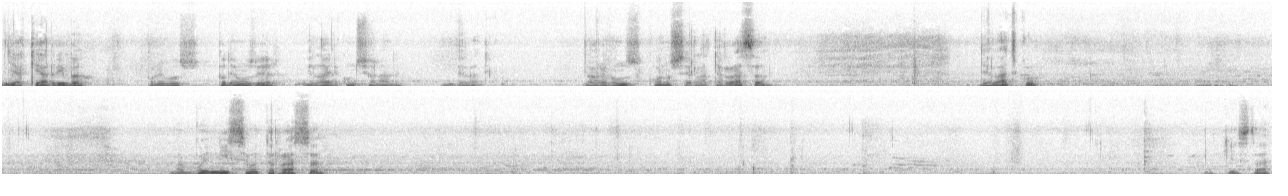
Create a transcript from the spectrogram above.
Y aquí arriba podemos, podemos ver el aire acondicionado del ático ahora vamos a conocer la terraza del ático una buenísima terraza Aquí está.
